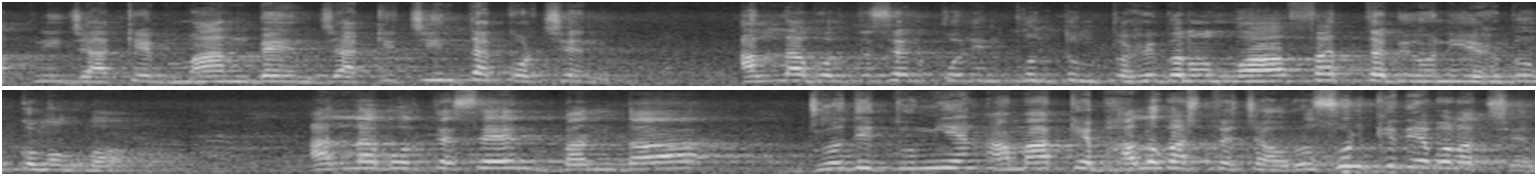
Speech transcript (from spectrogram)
আপনি যাকে মানবেন, যাকে চিন্তা করছেন, আল্লাহ বলতেছেন, কলিন কুন্তুম ফাত্তাবিউনি ইহবুকুমুল্লাহ আল্লাহ। বলতেছেন, বান্দা, যদি তুমি আমাকে ভালোবাসতে চাও, রসুলকে দিয়ে বলাচ্ছেন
